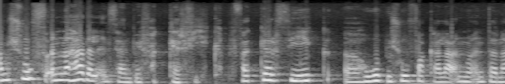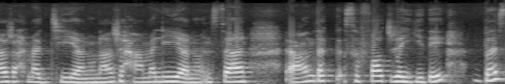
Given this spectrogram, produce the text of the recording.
عم شوف إنه هذا الإنسان بيفكر فيك بفكر فيك آه، هو بيشوفك على إنه أنت ناجح ماديا وناجح عمليا وإنسان عندك صفات جيدة بس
